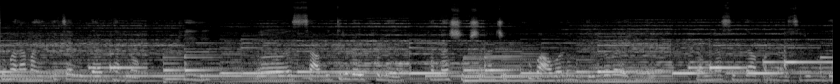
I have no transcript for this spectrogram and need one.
तुम्हाला माहितीच आहे विद्यार्थ्यांना की सावित्रीबाई फुले यांना शिक्षणाची खूप आवड होती बरोबर आहे त्यांना सुद्धा आपण नर्सरीमध्ये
